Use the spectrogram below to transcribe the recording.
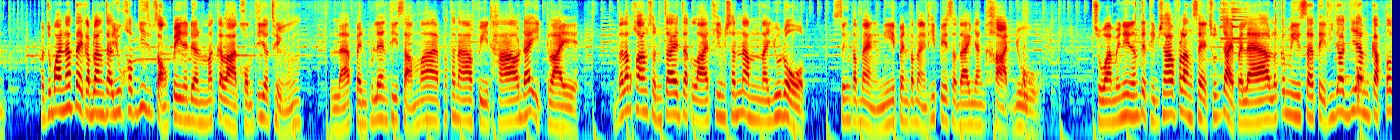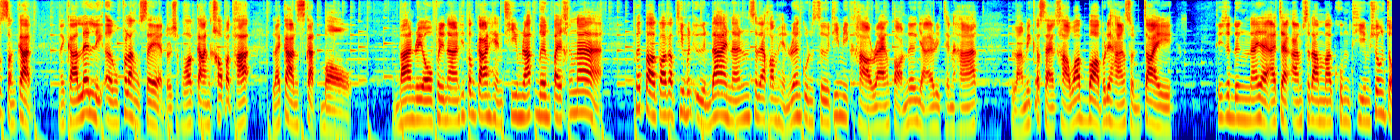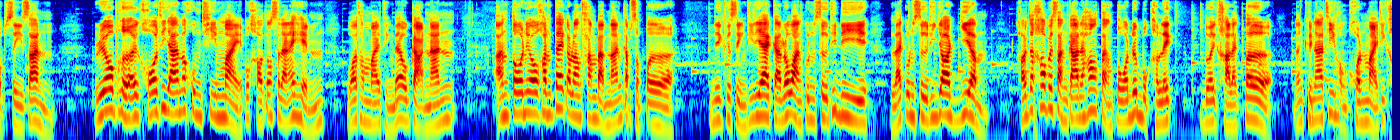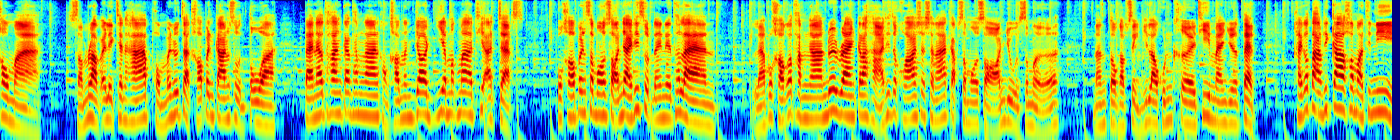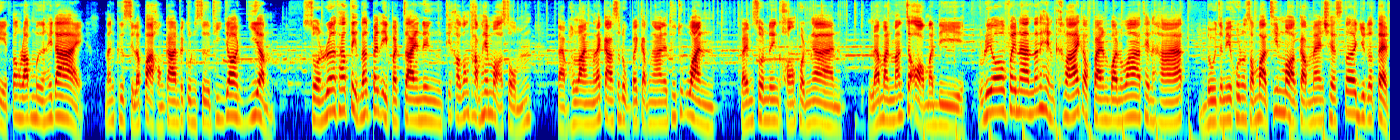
ปัจจุบันนักเตะกำลังจะอายุครบ 22 ปีในเดือนมกราคมที่จะถึง และเป็นผู้เล่นที่สามารถพัฒนาฝีเท้าได้อีกไกล ได้รับความสนใจจากหลายทีมชั้นนำในยุโรป ซึ่งตำแหน่งนี้เป็นตำแหน่งที่ปีศาจแดงยังขาดอยู่ชัวร์มินี่นั้นติดทีมชาติฝรั่งเศสชุดใหญ่ไปแล้ว แล้วก็มีสถิติที่ยอดเยี่ยมกับต้นสังกัด ในการเล่นลีกเอิงฝรั่งเศส โดยเฉพาะการเข้าปะทะและการสกัดบอลด้านริโอฟรินานที่ต้องการเห็นทีมรักเดินไปข้างหน้า พื่อต่อกรกับทีมอื่นๆได้นั้น แสดงความเห็นเรื่องกุนซือที่มีข่าวแรงต่อเนื่องอย่างเอริกเทนฮากหลังมีกระแสข่าวว่าบอร์ดบริหารสนใจ ที่จะดึงนายใหญ่อาจากอัมสเตอร์ดัมมาคุมทีมช่วงจบซีซั่นเรียวเผยโค้ชที่ย้ายมาคุมทีมใหม่ พวกเขาต้องแสดงให้เห็นว่าทำไมถึงได้โอกาสนั้น อันโตนิโอคอนเต้กำลังทำแบบนั้นกับสเปอร์ นี่คือสิ่งที่แยกกันระหว่างกุนซือที่ดี และกุนซือที่ยอดเยี่ยม เขาจะเข้าไปสั่งการในห้องแต่งตัวด้วยบุคลิก โดยคาแรคเตอร์นั่นคือหน้าที่ของคนใหม่ที่เข้ามาสำหรับเอลิกเทนฮาร์ผมไม่รู้จักเขาเป็นการส่วนตัว แต่แนวทางการทำงานของเขานั้นยอดเยี่ยมมากๆที่อาแจ็กซ์พวกเขาเป็นสโมสรใหญ่ที่สุดในเนเธอร์แลนด์ และพวกเขาก็ทำงานด้วยแรงกระหายที่จะคว้าชัยชนะกับสโมสรอยู่เสมอ นั่นตรงกับสิ่งที่เราคุ้นเคยที่แมนยู i นเต็ดใครก็ตามที่ก้าวเข้ามาที่นี่ต้องรับมือให้ได้ นั่นคือศิลปะของการเป็นกุนซือที่ยอดเยี่ยม ส่วนเรื่องแทักติกนั้นเป็นอีกปัจจัยหนึ่งที่เขาต้องทำให้เหมาะสม แต่พลังและการสนุกไปกับงานในทุกๆวัน เป็นส่วนหนึ่งของผลงาน และมันมักจะออกมาดีริโอเฟนันนั้นเห็นคล้ายกับแฟนบอลว่าเทนฮากดูจะมีคุณสมบัติที่เหมาะกับแมนเชสเตอร์ยูไนเต็ด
